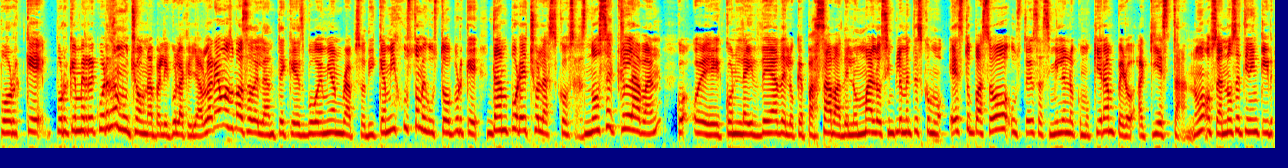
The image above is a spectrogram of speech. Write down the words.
porque, porque me recuerda mucho a una película que ya hablaremos más adelante que es Bohemian Rhapsody, que a mí justo me gustó porque dan por hecho las cosas, no se clavan eh, con la idea de lo que pasaba, de lo malo, simplemente es como esto pasó, ustedes asimílenlo como quieran, pero aquí está, ¿no? O sea, no se tienen que ir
